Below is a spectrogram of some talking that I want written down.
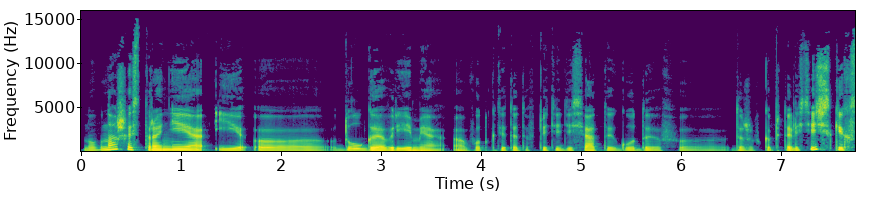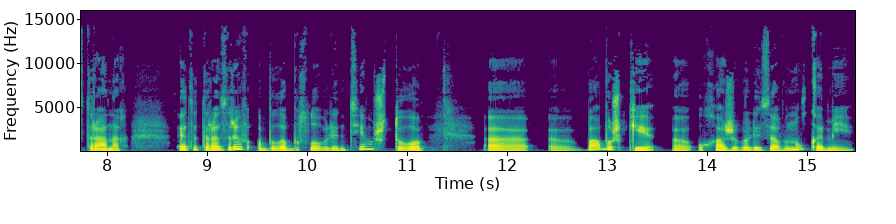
Но в нашей стране и э, долгое время, вот где-то это в 50-е годы, в, даже в капиталистических странах, этот разрыв был обусловлен тем, что э, э, бабушки ухаживали за внуками,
